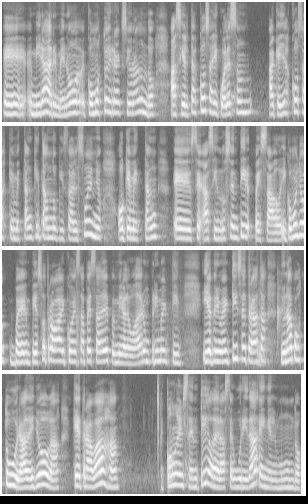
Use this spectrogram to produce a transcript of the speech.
eh, mirarme, ¿no? Cómo estoy reaccionando a ciertas cosas y cuáles son aquellas cosas que me están quitando quizá el sueño o que me están eh, haciendo sentir pesado. Y como yo pues, empiezo a trabajar con esa pesadez, pues mira, le voy a dar un primer tip. Y el primer tip se trata de una postura de yoga que trabaja con el sentido de la seguridad en el mundo.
